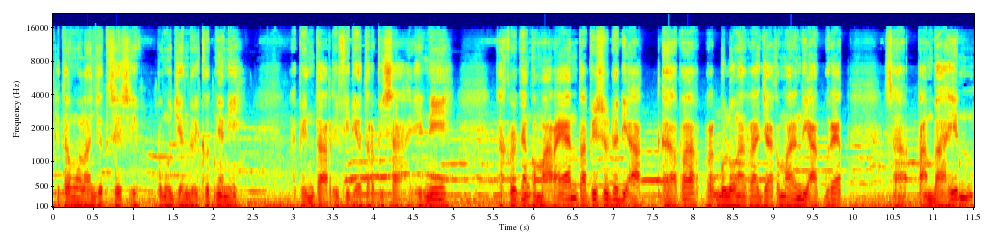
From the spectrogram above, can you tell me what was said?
Kita mau lanjut sesi pengujian berikutnya nih. Tapi ntar di video terpisah. Ini takluk yang kemarin tapi sudah di eh, apa gulungan raja kemarin di upgrade tambahin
